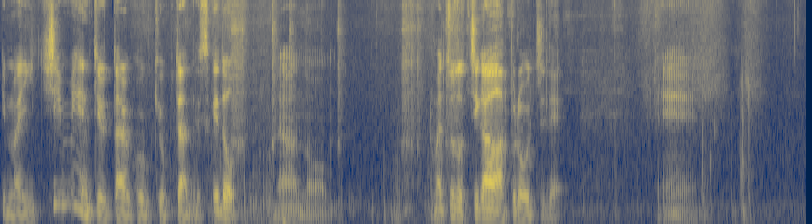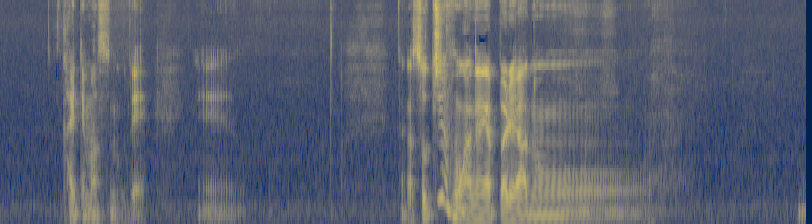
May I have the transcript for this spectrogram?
今一面って言ったらこう極端ですけどあの、まあ、ちょっと違うアプローチで、えー、書いてますので、えー、なんかそっちの方がねやっぱりあのー、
